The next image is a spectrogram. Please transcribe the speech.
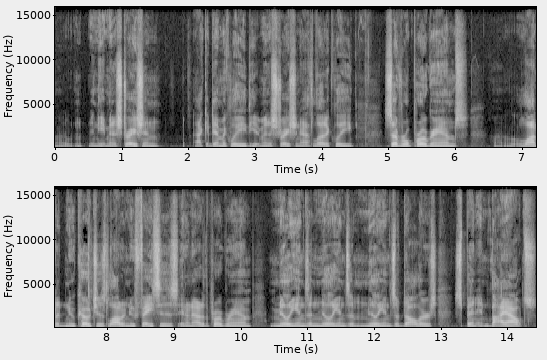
uh, in the administration, academically, the administration athletically, several programs, uh, a lot of new coaches, a lot of new faces in and out of the program, millions and millions and millions of dollars spent in buyouts.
